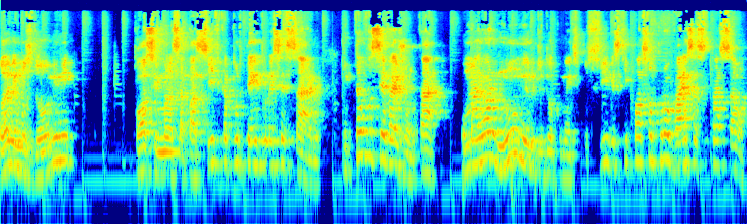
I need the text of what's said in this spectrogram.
animus domini, posse mansa pacífica por tempo necessário. Então, você vai juntar o maior número de documentos possíveis que possam provar essa situação.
